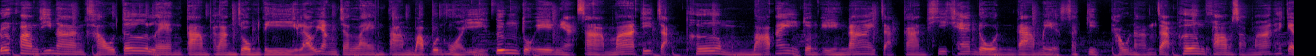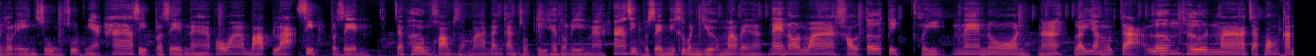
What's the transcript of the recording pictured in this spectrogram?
ด้วยความที่นางเคาน์เตอร์แรงตามพลังโจมตี แล้วยังจะแรงตามบัฟบนหัวอีก ซึ่งตัวเองเนี่ยสามารถที่จะเพิ่มบัฟให้ตนเองได้จากการที่แค่โดนดาเมจสกิดเท่านั้น จะเพิ่มความสามารถให้แก่ตนเองสูงสุดเนี่ย50%นะฮะเพราะว่าบัฟละ 10%จะเพิ่มความสามารถด้านการโจมตีให้ตนเองนะ50%นี่คือมันเยอะมากเลยนะแน่นอนว่าเคาน์เตอร์ติดคลิแน่นอนนะแล้วยังจะเริ่มเทินมาจะป้องกัน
